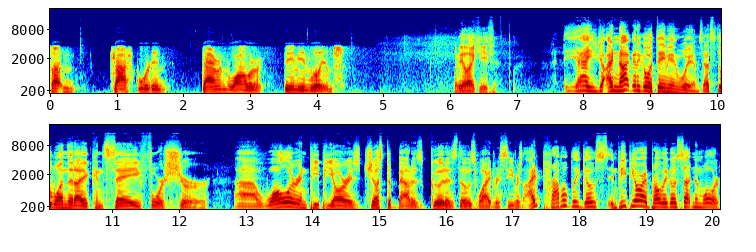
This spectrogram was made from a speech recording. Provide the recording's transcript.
Sutton, Josh Gordon, Darren Waller, Damien Williams. What do you like, Heath? Yeah, I'm not going to go with Damien Williams. That's the one that I can say for sure. Uh, Waller in PPR is just about as good as those wide receivers. I'd probably go in PPR. I'd probably go Sutton and Waller.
